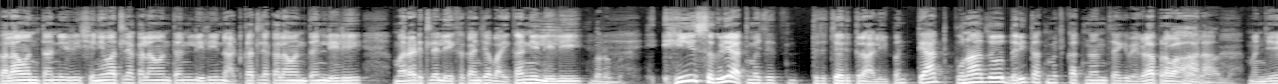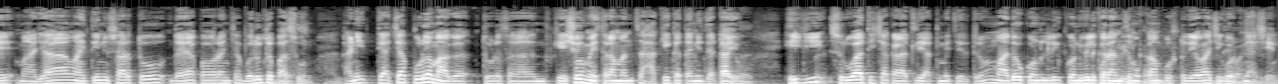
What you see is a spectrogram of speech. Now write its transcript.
कलावंतांनी लिहिली सिनेमातल्या कलावंतांनी लिहिली नाटकातल्या कलावंतांनी लिहिली मराठीतल्या लेखकांच्या बायकांनी लिहिली. बरोबर. ही सगळी आत्मचरित्र आली पण त्यात पुन्हा जो दलित आत्मकथनांचा एक वेगळा प्रवाह आला. म्हणजे माझ्या माहितीनुसार तो दया पवारांच्या बलुतपासून आणि त्याच्या पुढं मागं थोडंसं केशव मेश्रामांचा हकीकत आणि जटायो ही जी सुरुवातीच्या काळातली आत्मचरित्र माधव कोंडली कोंडविलकरांचं मुक्काम पोस्ट देवाची गोठणे असेल.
